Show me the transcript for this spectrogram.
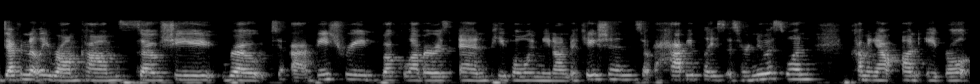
Definitely rom-coms. So she wrote uh, beach read book lovers and people we meet on vacation. So happy place is her newest one coming out on april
